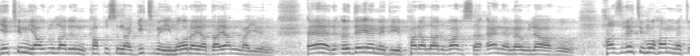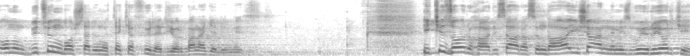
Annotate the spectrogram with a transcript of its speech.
yetim yavruların kapısına gitmeyin, oraya dayanmayın. Eğer ödeyemediği paralar varsa ene mevlahu. Hazreti Muhammed onun bütün borçlarını tekeffül ediyor bana geliniz. İki zor hadise arasında Ayşe annemiz buyuruyor ki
